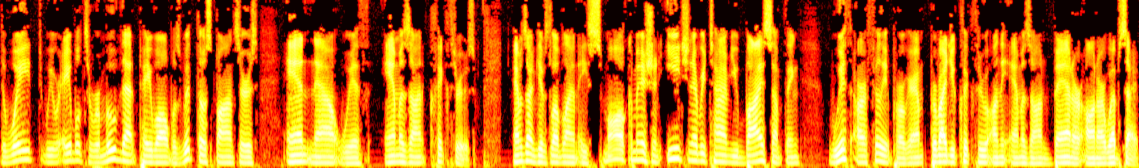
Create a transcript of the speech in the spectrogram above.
the way we were able to remove that paywall was with those sponsors, and now with Amazon click-throughs. Amazon gives Loveline a small commission each and every time you buy something with our affiliate program, provide you click through on the Amazon banner on our website.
